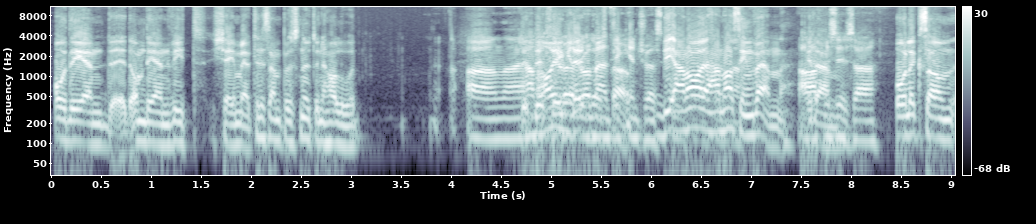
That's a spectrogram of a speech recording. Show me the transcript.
och det är en, om det är en vit tjej med. Till exempel Snuten i Hollywood. Ja, nej, han har ju det- romantic interest. han, har, han har sin vän Ja, i den. precis. Ja. Och liksom...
